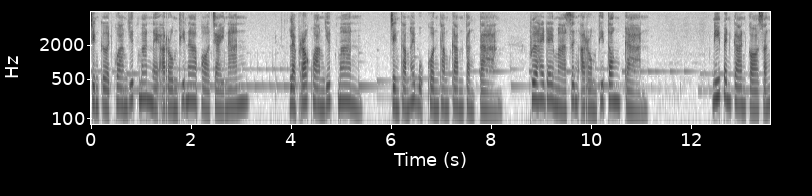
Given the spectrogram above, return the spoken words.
จึงเกิดความยึดมั่นในอารมณ์ที่น่าพอใจนั้น และเพราะความยึดมั่น จึงทำให้บุคคลทำกรรมต่างๆ เพื่อให้ได้มาซึ่งอารมณ์ที่ต้องการ นี้เป็นการก่อสัง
